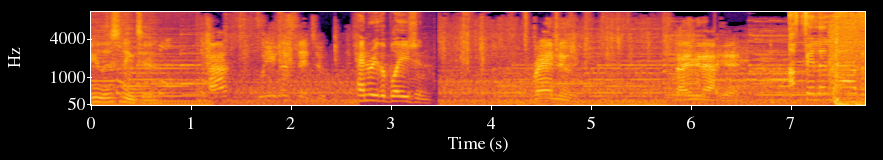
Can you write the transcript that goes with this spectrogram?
are you listening to? Huh? What are you listening to? Henry the Blasian. Brand new. Not even out yet. I feel alive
